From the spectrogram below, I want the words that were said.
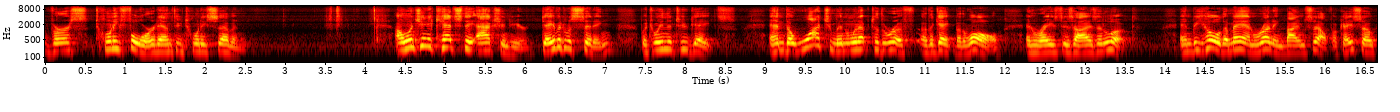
verse 24 down through 27. I want you to catch the action here. David was sitting between the two gates, and the watchman went up to the roof of the gate by the wall and raised his eyes and looked. And behold, a man running by himself. Okay, so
